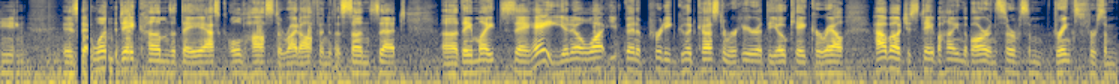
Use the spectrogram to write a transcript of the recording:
being is that when the day comes that they ask old Haas to ride off into the sunset, uh, they might say, hey, you know what? You've been a pretty good customer here at the OK Corral. How about you stay behind the bar and serve some drinks for some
